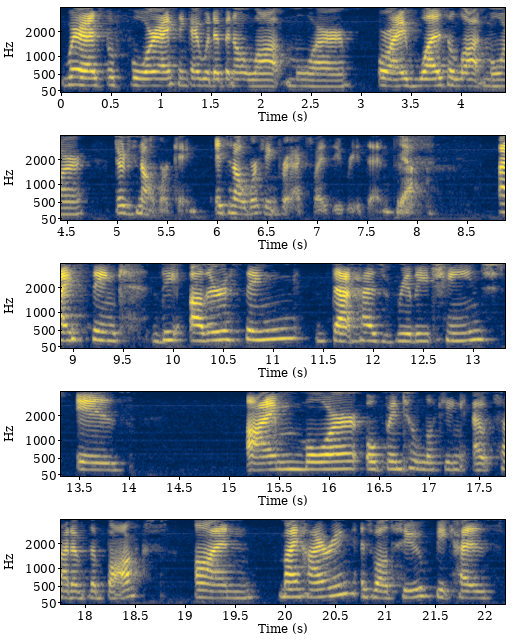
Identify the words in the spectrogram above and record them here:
whereas before i think i would have been a lot more or i was a lot more they're just not working. It's not working for xyz reason. Yeah. I think the other thing that has really changed is I'm more open to looking outside of the box on my hiring as well too because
